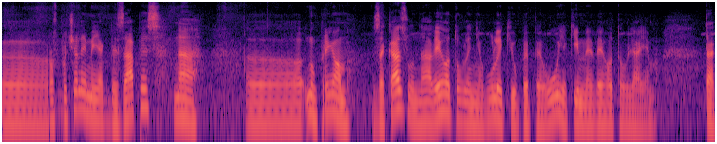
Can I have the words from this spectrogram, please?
е, розпочали ми якби запис на е, ну, прийом заказу на виготовлення вуликів ППУ, які ми виготовляємо. Так,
